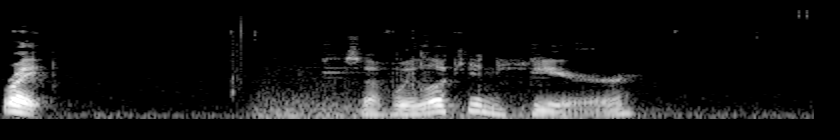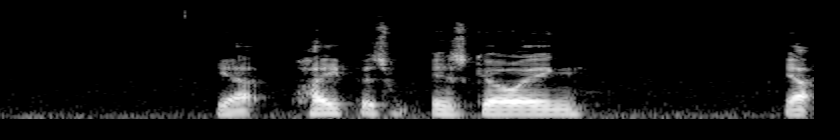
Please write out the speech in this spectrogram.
Right. So if we look in here, yeah, pipe is is going. Yeah.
